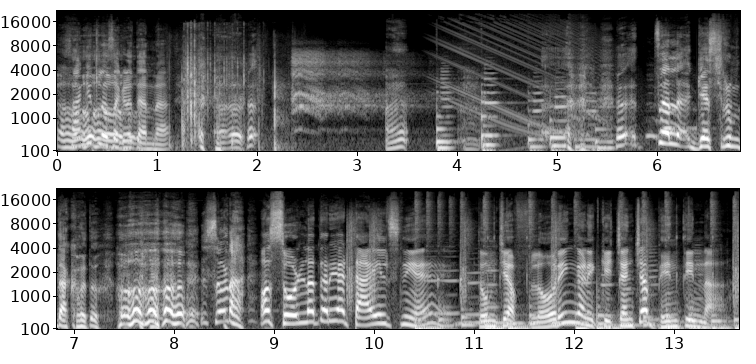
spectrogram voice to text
सांगितलं सगळं त्यांना. चल गेस्ट रूम दाखवतो. सोडा. अहो, सोडलं तर या टाइल्सनी आहे तुमच्या फ्लोरिंग आणि किचनच्या भिंतींना.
